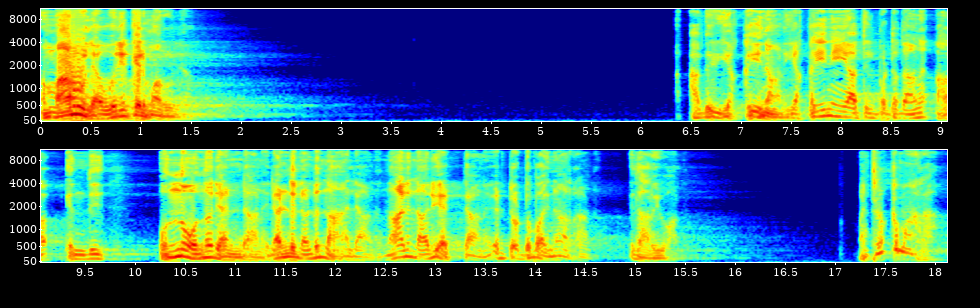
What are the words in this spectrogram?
മാറൂല ഒരിക്കലും മാറൂല. അത് യക്കീനാണ് യക്കൈനീയാത്തിൽപ്പെട്ടതാണ് എന്ത് ഒന്ന് ഒന്ന് രണ്ടാണ്. രണ്ട് രണ്ട് നാലാണ്. നാല് നാല് എട്ടാണ്. എട്ടൊട്ട് പതിനാറാണ്. ഇത് അറിവാണ്. മറ്റൊക്കെ മാറാം.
